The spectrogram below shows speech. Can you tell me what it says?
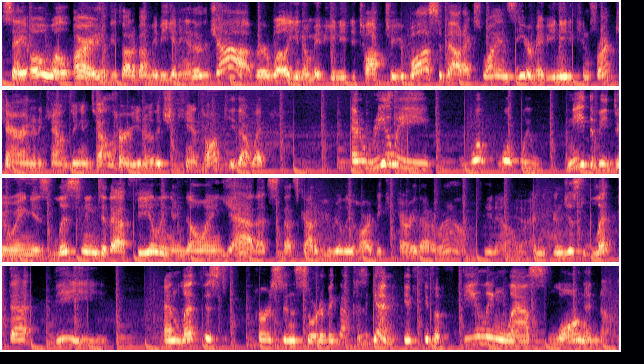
say, oh, well, all right, have you thought about maybe getting another job? Or, well, you know, maybe you need to talk to your boss about X, Y, and Z. Or maybe you need to confront Karen in accounting and tell her, you know, that she can't talk to you that way. And really, what what we need to be doing is listening to that feeling and going, yeah, that's that's got to be really hard to carry that around, you know, yeah. and and just let that be, and let this person sort of. Because again, if if a feeling lasts long enough,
